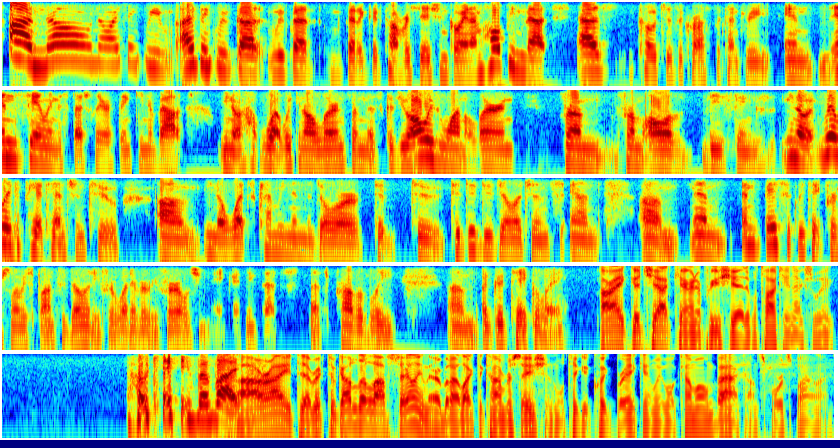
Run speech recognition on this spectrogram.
Ah, no, no. I think we, I think we've got, we've got, we've got a good conversation going. I'm hoping that as coaches across the country, and in sailing especially, are thinking about, you know, what we can all learn from this, because you always want to learn from from all of these things. You know, really to pay attention to, um, you know, what's coming in the door, to to to do due diligence and. Um, and and basically take personal responsibility for whatever referrals you make. I think that's that's probably um, a good takeaway. All right, good chat, Karen. Appreciate it. We'll talk to you next week. Okay, bye bye. All right, uh, Rick got a little off sailing there, but I like the conversation. We'll take a quick break and we will come on back on Sports Byline.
